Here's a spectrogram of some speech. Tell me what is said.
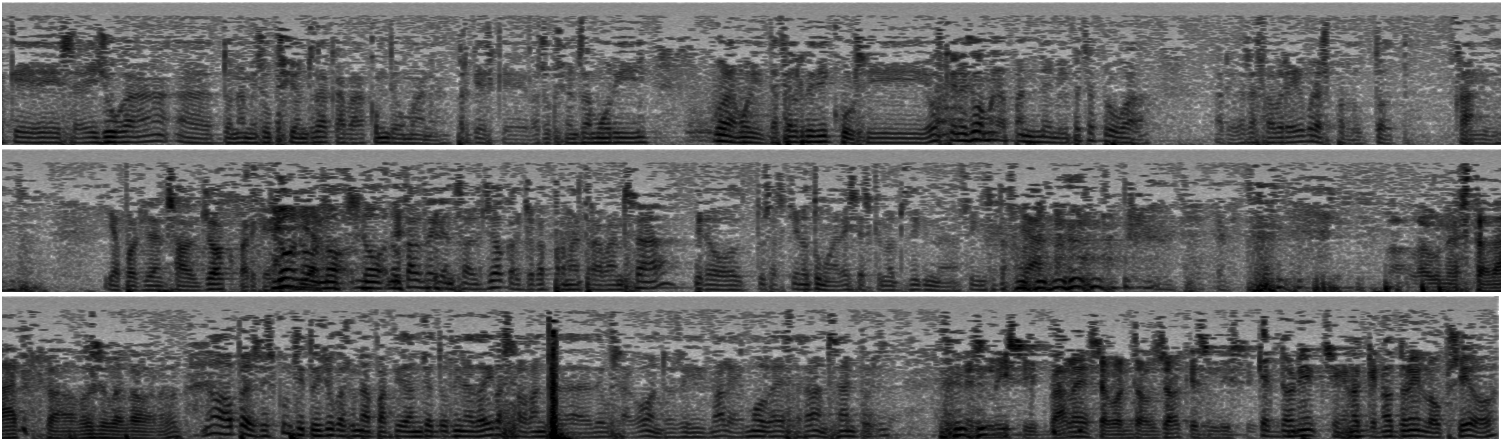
Perquè saber jugar eh, et dona més opcions d'acabar com Déu mana. Perquè és que les opcions de morir, bueno, de morir, de fer el ridícul, si, hòstia, no jugo mai al pandèmic, vaig a provar. Arribes a febrer i ho hauràs perdut tot. Clar. O sigui, Ja pots llançar el joc perquè... no, no, ja no, no, no cal llançar el joc, el joc et permetrà avançar, però tu saps que no t'ho mereixes, que no ets digne. O sigui, se Ja. La honestedat del jugador, no? No, però és com si tu jugues una partida d'un joc d'ordinador i vas salvant cada 10 segons. O sigui, vale, molt bé, estàs avançant. Però... és lícit, vale? segons el joc és lícit. que et donin, o sigui, no, que no et donin l'opció.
